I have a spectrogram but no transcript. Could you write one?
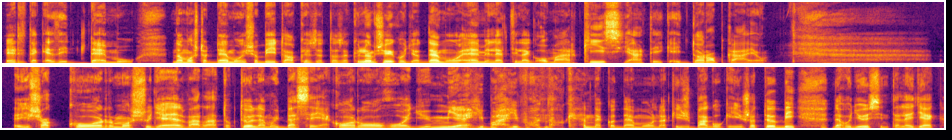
Értitek, ez egy demo. Na most a demo és a beta között az a különbség, hogy a demo elméletileg a már kész játék egy darabkája. És akkor most ugye elvárnátok tőlem, hogy beszéljek arról, hogy milyen hibái vannak ennek a demónak, és bugok és a többi, de hogy őszinte legyek,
